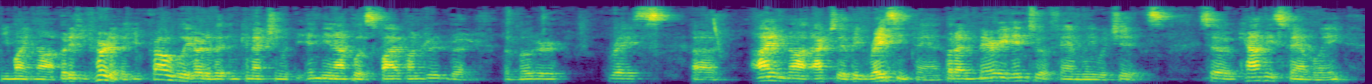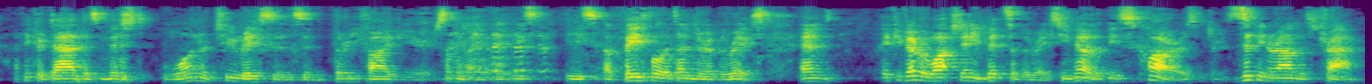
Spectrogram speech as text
you might not, but if you've heard of it, you've probably heard of it in connection with the Indianapolis 500, the, the motor race. Uh, I am not actually a big racing fan, but I'm married into a family which is. So Kathy's family, I think her dad has missed one or two races in 35 years, something like that. He's, he's a faithful attender of the race. And if you've ever watched any bits of the race, you know that these cars, which are zipping around this track,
